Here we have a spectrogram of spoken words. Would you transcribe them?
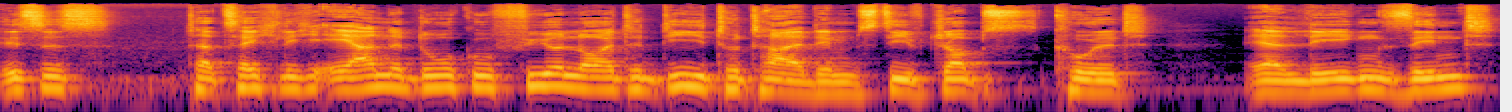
ist es tatsächlich eher eine Doku für Leute, die total dem Steve Jobs Kult erlegen sind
